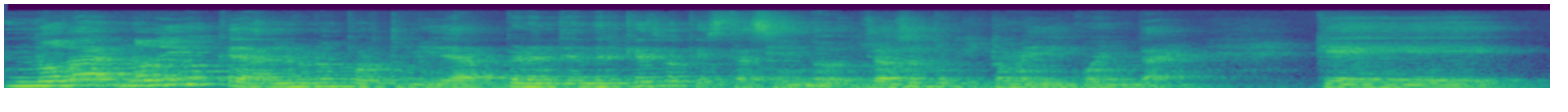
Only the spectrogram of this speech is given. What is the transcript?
no, da, no digo que darle una oportunidad, pero entender qué es lo que está haciendo. Yo hace poquito me di cuenta que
